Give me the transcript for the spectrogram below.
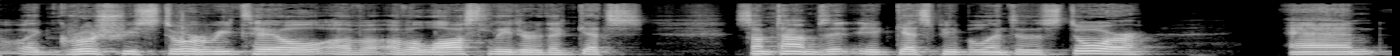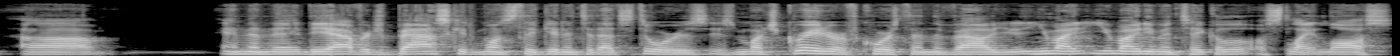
like grocery store retail of a, of a loss leader that gets sometimes it, it gets people into the store and uh, and then the, the average basket once they get into that store is, is much greater, of course, than the value. You might you might even take a, a slight loss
